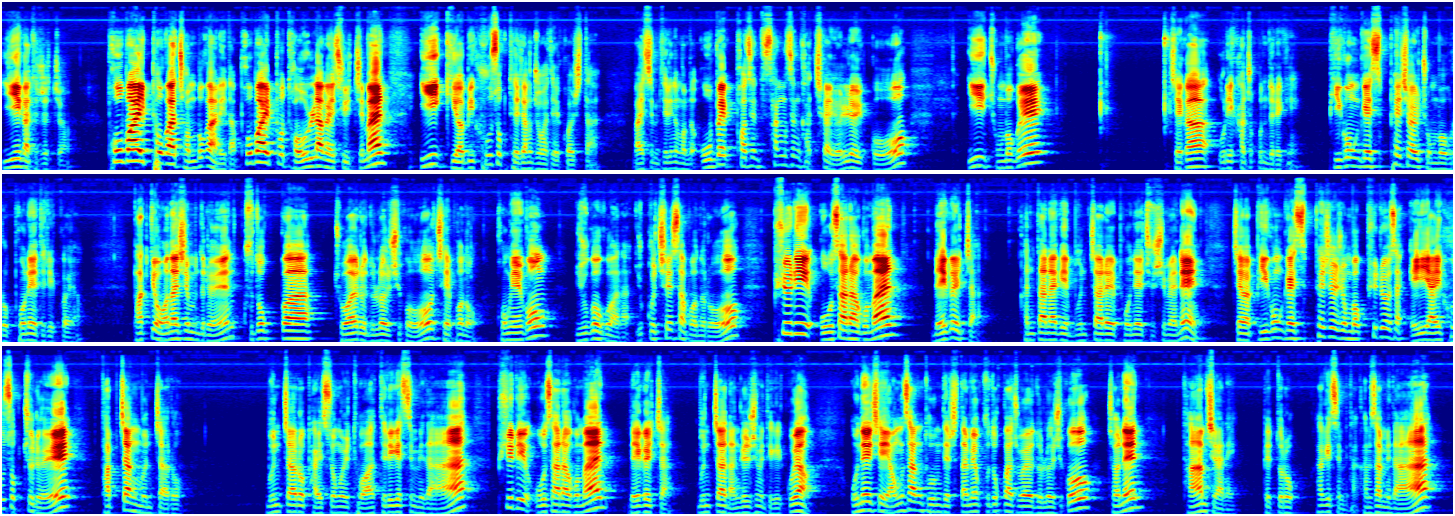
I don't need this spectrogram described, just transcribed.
이해가 되셨죠? 4x4가 전부가 아니다. 4x4 더 올라갈 수 있지만 이 기업이 후속 대장주가 될 것이다. 말씀드리는 겁니다. 500% 상승 가치가 열려 있고 이 종목을 제가 우리 가족분들에게 비공개 스페셜 종목으로 보내드릴 거예요. 받기 원하시는 분들은 구독과 좋아요를 눌러주시고 제 번호 010-6591-6974번으로 퓨리 오사라고만 네 글자 간단하게 문자를 보내주시면은 제가 비공개 스페셜 종목 퓨리오사 AI 후속주를 답장 문자로 문자로 발송을 도와드리겠습니다. 퓨리 오사라고만 네 글자 문자 남겨주시면 되겠고요. 오늘 제 영상 도움 되셨다면 구독과 좋아요 눌러주시고 저는 다음 시간에 뵙도록 하겠습니다. 감사합니다.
